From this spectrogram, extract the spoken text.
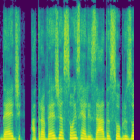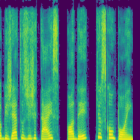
DED, através de ações realizadas sobre os objetos digitais, OD, que os compõem.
